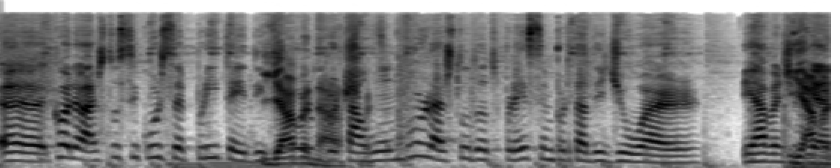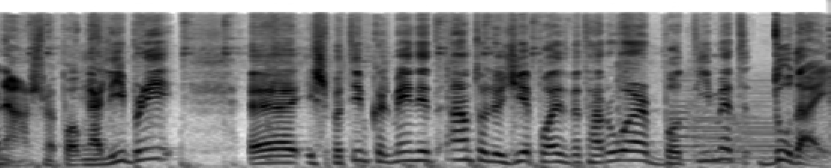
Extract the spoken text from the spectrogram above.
ë Kolo ashtu sikurse pritej dikur për ta humbur ashtu do të presim për ta dëgjuar Javën që vjen. Javën e ardhshme, po nga libri e, i Shpëtim Kelmendit Antologji e poetëve të harruar botimet Dudaj.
